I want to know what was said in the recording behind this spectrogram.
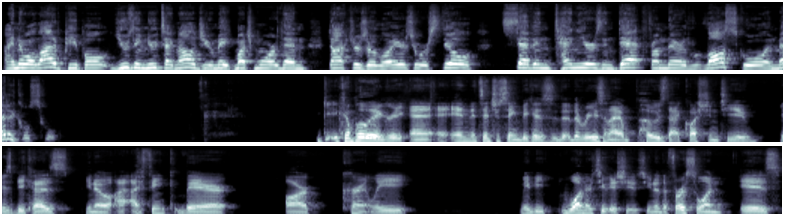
I know a lot of people using new technology who make much more than doctors or lawyers who are still seven, ten years in debt from their law school and medical school. Completely agree, and, and it's interesting because the, the, reason I posed that question to you is because you know I, I think there are currently maybe one or two issues. You know, the first one is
